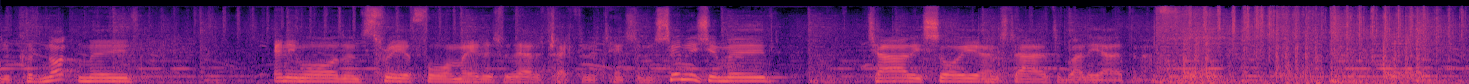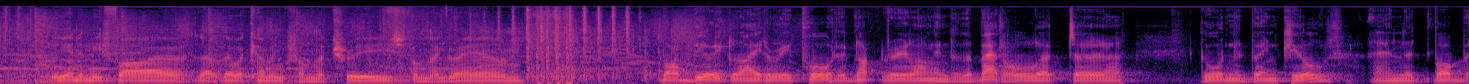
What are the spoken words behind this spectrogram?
You could not move any more than three or four metres without attracting attention. As soon as you moved, Charlie saw you and started to bloody open up. The enemy fire, they, they were coming from the trees, from the ground. Bob Buick later reported, not very long into the battle, that uh, Gordon had been killed and that Bob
